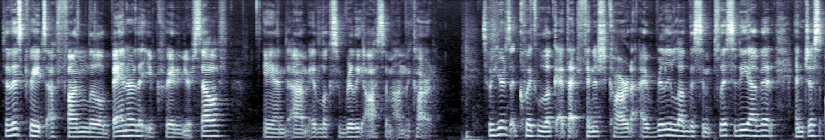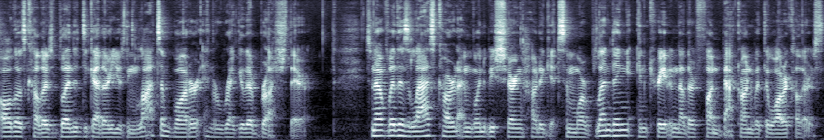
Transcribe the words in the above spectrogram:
So this creates a fun little banner that you've created yourself and um, it looks really awesome on the card. So here's a quick look at that finished card. I really love the simplicity of it and just all those colors blended together using lots of water and a regular brush there. So now for this last card, I'm going to be sharing how to get some more blending and create another fun background with the watercolors.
